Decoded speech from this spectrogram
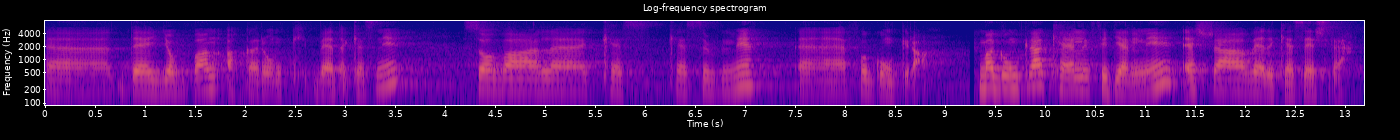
Uh, det jobban akarunk vedekesni. Så var kesulni for gunkra. Magunkra kel fidjelni esha vedekeseshre.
